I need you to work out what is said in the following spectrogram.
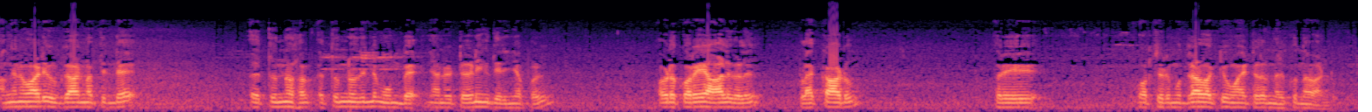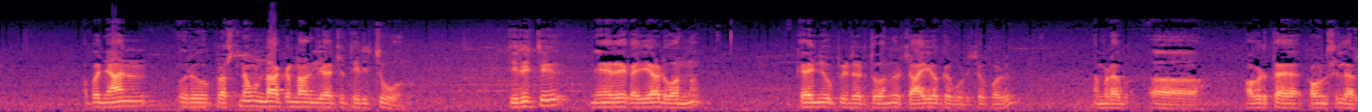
അംഗനവാടി ഉദ്ഘാടനത്തിന്റെ എത്തുന്ന എത്തുന്നതിന് മുമ്പേ ഞാനൊരു ടേണിംഗ് തിരിഞ്ഞപ്പോൾ അവിടെ കുറേ ആളുകൾ പ്ലക്കാർഡും ഒരു കുറച്ചൊരു മുദ്രാവാക്യവുമായിട്ട് നിൽക്കുന്നത് കണ്ടു അപ്പോൾ ഞാൻ ഒരു പ്രശ്നം ഉണ്ടാക്കണ്ടെന്ന് വിചാരിച്ച് തിരിച്ചു പോന്നു. തിരിച്ച് നേരെ കരിയാട് വന്ന് കെ എൻ യു പിയുടെ അടുത്ത് വന്ന് ചായയൊക്കെ കുടിച്ചപ്പോൾ നമ്മുടെ അവിടുത്തെ councillor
